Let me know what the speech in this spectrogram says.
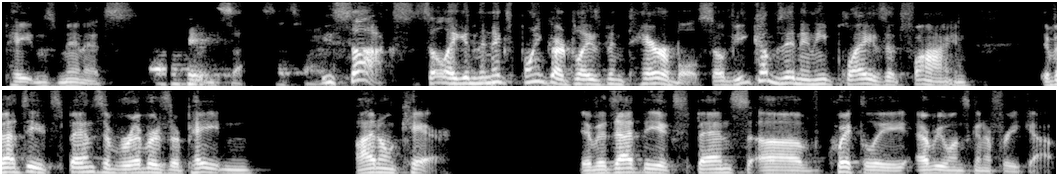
Payton's minutes. Elfrid Payton sucks. That's fine. He sucks. So like in the Knicks point guard play has been terrible. So if he comes in and he plays, that's fine. If at the expense of Rivers or Payton, I don't care. If it's at the expense of Quickley, everyone's going to freak out.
